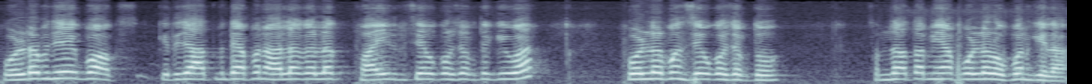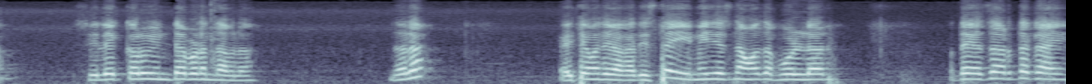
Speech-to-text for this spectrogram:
फोल्डर म्हणजे एक बॉक्स की त्याच्या आतमध्ये आपण अलग अलग फाईल सेव्ह करू शकतो किंवा फोल्डर पण सेव्ह करू शकतो. समजा आता मी हा फोल्डर ओपन केला. सिलेक्ट करून इंटर बटन दाबलं. झालं? याच्यामध्ये बघा दिसतं इमेजेस नावाचा फोल्डर आता याचा अर्थ काय?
